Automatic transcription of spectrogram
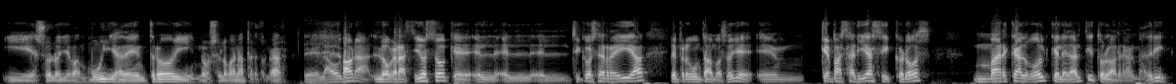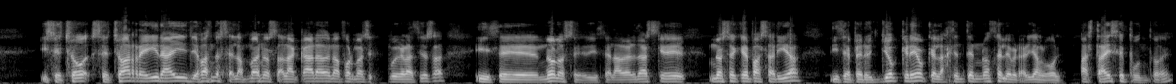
y eso lo llevan muy adentro y no se lo van a perdonar. Eh, Ahora, lo gracioso que el, el- el chico se reía, le preguntamos, oye, em, ¿qué pasaría si Cross marca el gol que le da el título al Real Madrid? Y se echó, se echó a reír ahí, llevándose las manos a la cara de una forma muy graciosa. Y dice, no lo sé, dice, la verdad es que no sé qué pasaría. Dice, pero yo creo que la gente no celebraría el gol. Hasta ese punto, ¿eh?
